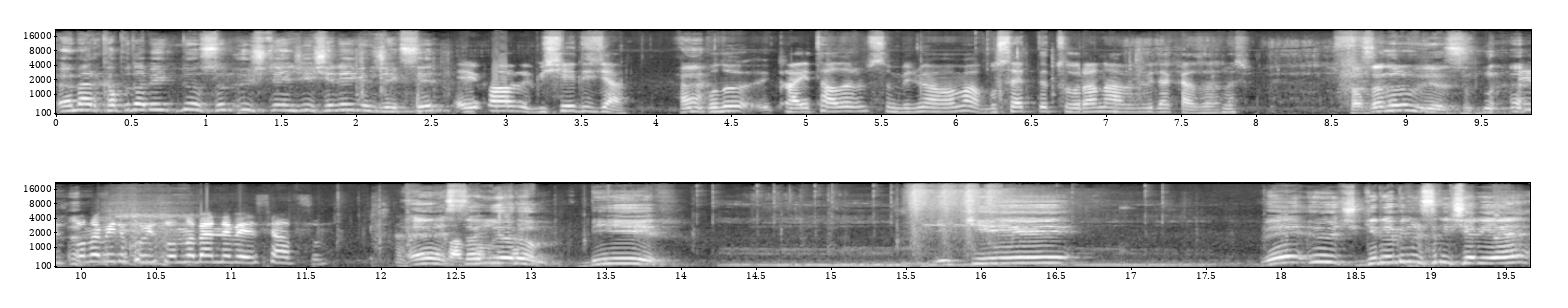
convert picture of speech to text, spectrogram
Ömer kapıda bekliyorsun. 3 deyince içeriye gireceksin. Eyüp abi bir şey diyeceğim. Heh, Bunu kayıt alır mısın bilmiyorum ama bu sette Turan abi bile kazanır. kazanır mı diyorsun? E, Sona beni koy sonuna benle vs atsın. evet sayıyorum. 1 2 ve 3 girebilirsin içeriye.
